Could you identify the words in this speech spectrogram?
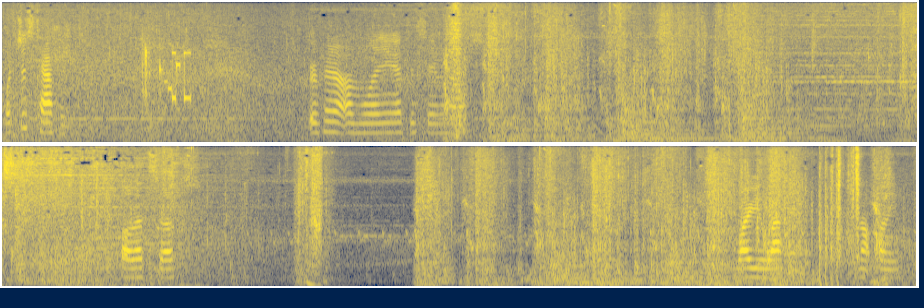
What just happened? Griffin, I'm landing at the same house. Oh, that sucks. Why are you laughing? Not funny.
